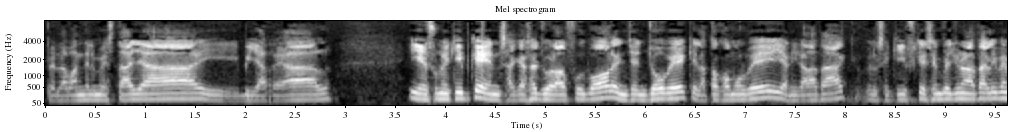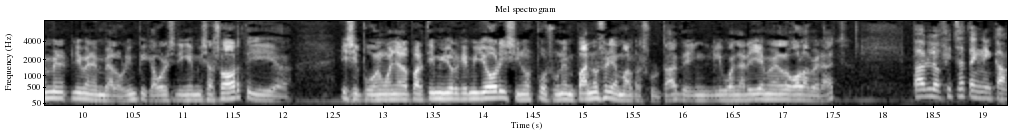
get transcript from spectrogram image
per davant del Mestalla i Villarreal, i és un equip que ens a casa jugarà al futbol, en gent jove, que la toca molt bé i anirà a l'atac. Els equips que sempre juguen a l'atac li, ven, li venen bé a l'Olímpic, a veure si tinguem aquesta sort i, eh, i si puguem guanyar el partit millor que millor i si no, pues, un empat no seria mal resultat i li guanyaríem el gol a veratge. Pablo, fitxa tècnica.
